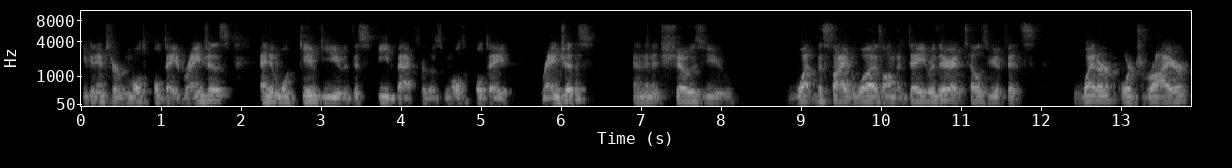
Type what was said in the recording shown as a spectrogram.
You can enter multiple date ranges and it will give you this feedback for those multiple date ranges. And then it shows you what the site was on the day you were there. It tells you if it's wetter or drier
